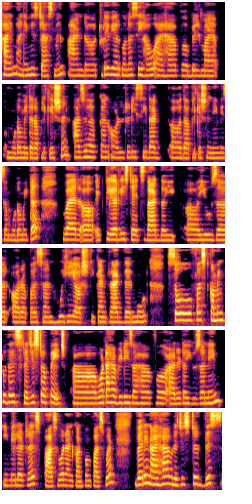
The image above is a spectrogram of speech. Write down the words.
Hi, my name is Jasmine, and uh, today we are gonna see how I have uh, built my Moodometer application. As you have can already see that uh, the application name is a Moodometer, where uh, it clearly states that the uh, user or a person who he or she can track their mood. So first coming to this register page, uh, what I have did is I have uh, added a username, email address, password, and confirm password, wherein I have registered this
